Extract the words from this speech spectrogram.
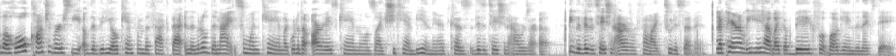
The whole controversy of the video came from the fact that in the middle of the night, someone came, like one of the RAs came and was like, she can't be in there because visitation hours are up. I think the visitation hours were from like 2 to 7. And apparently he had like a big football game the next day.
